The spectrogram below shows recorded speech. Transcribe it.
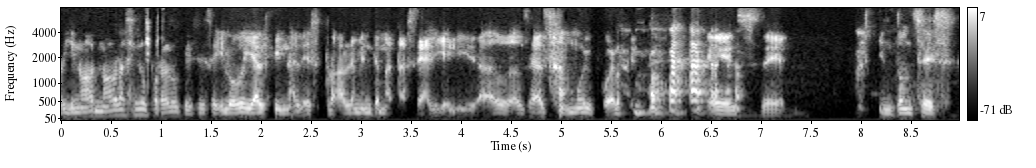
oye, no, no habrá sido por algo que hiciste. Y luego ya al final es probablemente mataste a alguien y, o sea, está muy fuerte. este, entonces,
